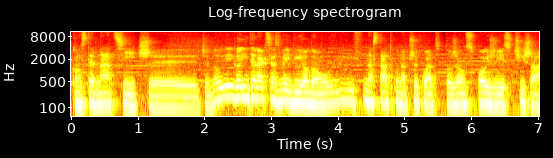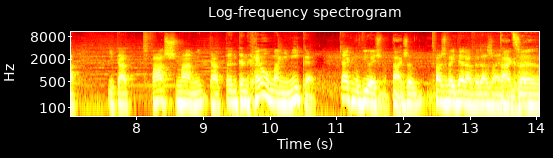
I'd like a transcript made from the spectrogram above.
konsternacji, czy, czy no jego interakcja z Baby Yodą na statku na przykład, to, że on spojrzy, jest cisza, i ta twarz ma, ta, ten, ten hełm ma mimikę. Tak jak mówiłeś, tak. że twarz Vadera wyraża Tak, że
